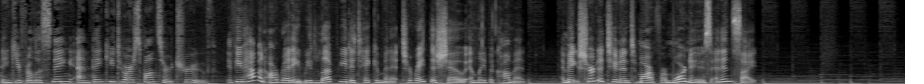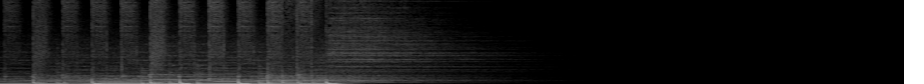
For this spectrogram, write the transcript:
Thank you for listening, and thank you to our sponsor, Truv. If you haven't already, we'd love for you to take a minute to rate the show and leave a comment. And make sure to tune in tomorrow for more news and insight.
